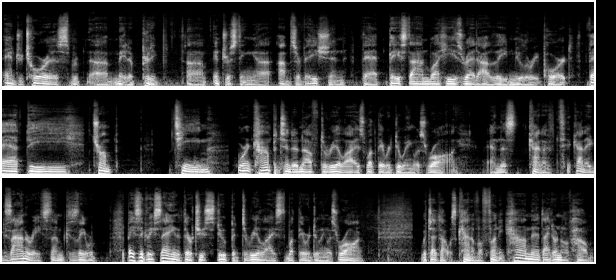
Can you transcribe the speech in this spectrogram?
Andrew Torrez uh, made a pretty uh, interesting uh, observation that, based on what he's read out of the Mueller report, that the Trump team weren't competent enough to realize what they were doing was wrong, and this kind of kind of exonerates them because they were basically saying that they were too stupid to realize what they were doing was wrong, which I thought was kind of a funny comment. I don't know how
